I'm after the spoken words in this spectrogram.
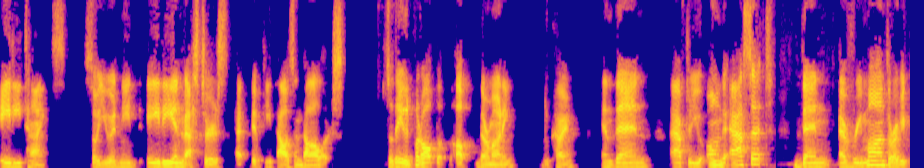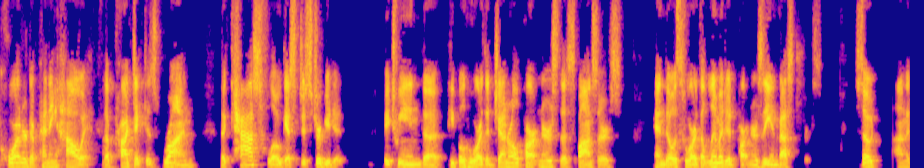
80 times. So you would need 80 investors at $50,000. So they would put up, up their money. Okay. And then after you own the asset, then every month or every quarter, depending how it, the project is run, the cash flow gets distributed between the people who are the general partners, the sponsors, and those who are the limited partners, the investors. So on a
